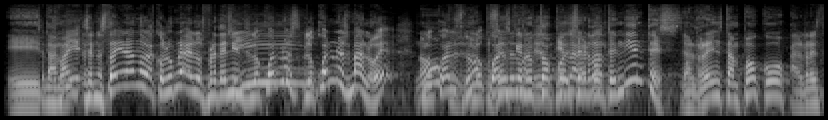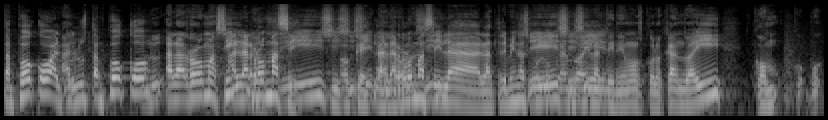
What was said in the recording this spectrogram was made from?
Eh, se nos, también- va- se nos está llenando la columna de los pretendientes, Sí. lo, cual no es, lo cual no es malo, ¿eh? No, lo cual, pues no, lo pues cual es que no es- todo es puede la ser verdad. contendientes. Al Rennes tampoco. Al Rennes tampoco, al Toulouse tampoco. A la Roma sí. a la Roma sí. Sí, sí, sí. Sí, a la Roma sí la, la terminas Sí, colocando sí, sí, ahí. la tenemos colocando ahí. Como, como-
